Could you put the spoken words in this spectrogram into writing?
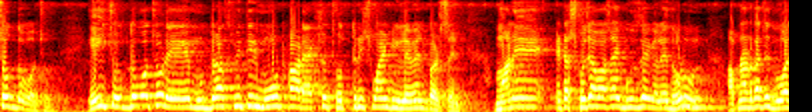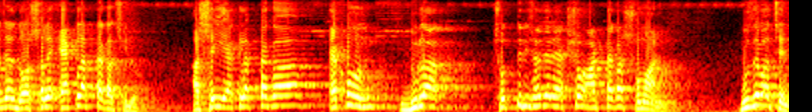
চোদ্দ বছর। এই চোদ্দ বছরে মুদ্রাস্ফীতির মোট হার একশো ছত্রিশ পয়েন্ট ইলেভেন পার্সেন্ট। মানে এটা সোজা ভাষায় বুঝতে গেলে ধরুন আপনার কাছে দু হাজার দশ সালে এক লাখ টাকা ছিল। আর সেই এক লাখ টাকা এখন দু লাখ ছত্রিশ হাজার একশো আট টাকার সমান। বুঝতে পারছেন?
